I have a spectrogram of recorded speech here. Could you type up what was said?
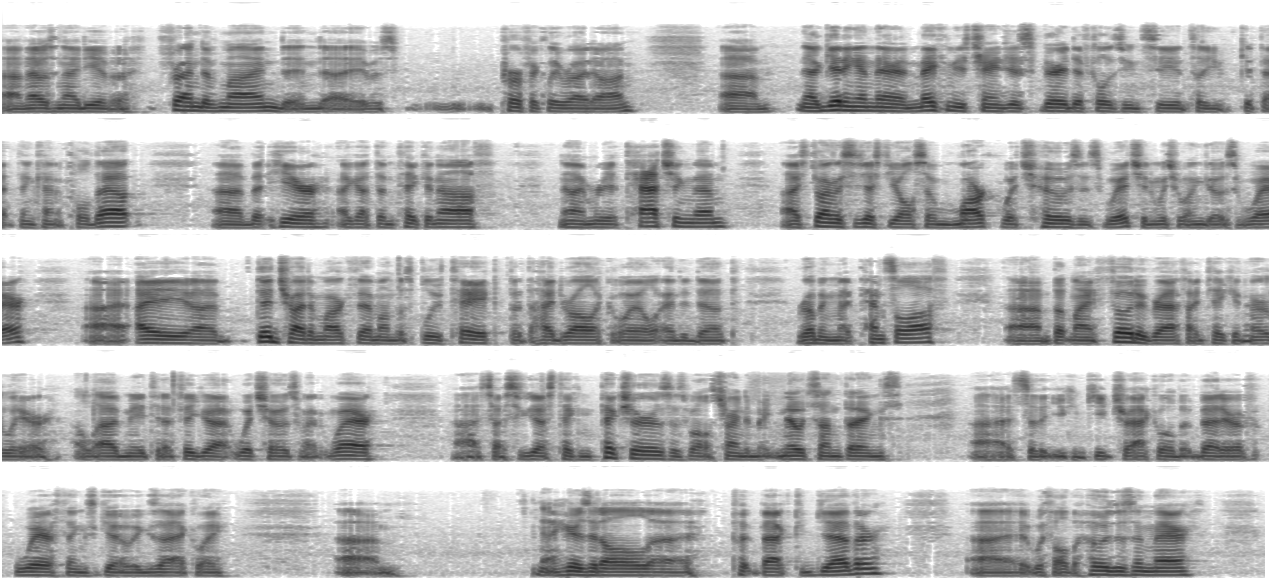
Um, that was an idea of a friend of mine, and uh, it was perfectly right on. Um, now getting in there and making these changes, very difficult as you can see until you get that thing kind of pulled out. Uh, but here I got them taken off. Now I'm reattaching them. I strongly suggest you also mark which hose is which and which one goes where. Uh, I uh, did try to mark them on this blue tape, but the hydraulic oil ended up rubbing my pencil off. Um, but my photograph I'd taken earlier allowed me to figure out which hose went where. Uh, so I suggest taking pictures as well as trying to make notes on things uh, so that you can keep track a little bit better of where things go exactly. Um, now here's it all uh, put back together uh, with all the hoses in there.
